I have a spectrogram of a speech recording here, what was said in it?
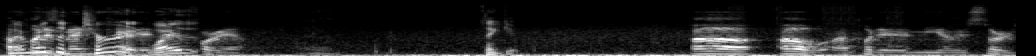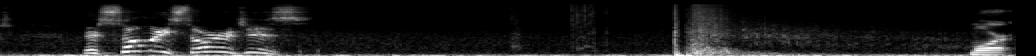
Why was a turret? Why? there is- for you. Thank you. Uh oh, I put it in the other storage. There's so many storages. More.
